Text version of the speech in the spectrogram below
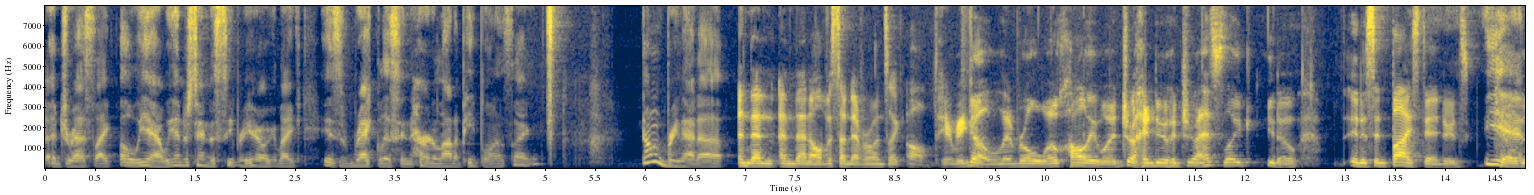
address like, oh yeah, we understand the superhero like is reckless and hurt a lot of people, and it's like, don't bring that up. and then and then all of a sudden everyone's like, oh, here we go, liberal woke Hollywood trying to address like you know innocent bystanders Yeah, killed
